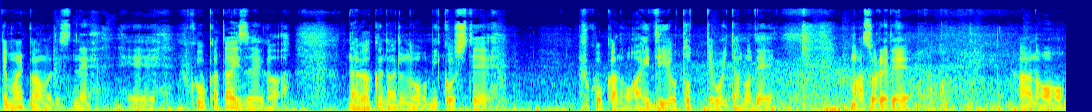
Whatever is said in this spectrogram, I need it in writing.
出前館はですね、えー、福岡滞在が長くなるのを見越して、福岡の ID を取っておいたので、まあそれで、あの、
